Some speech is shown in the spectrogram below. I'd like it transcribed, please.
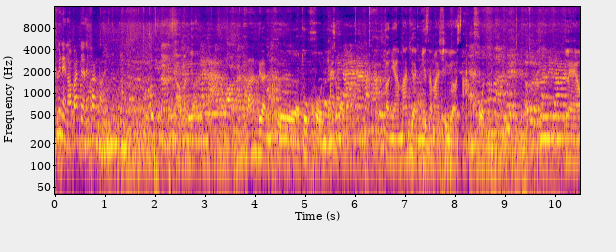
พี่ไหนเราบ้านเดือนให้ฟังหน่อยเอาบ้านเดือนบ้านเดือนคือทุกคนอยากจะบอกว่าตอนนี้บ้านเดือนมีสมาชิกอยู่สามคน แล้ว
